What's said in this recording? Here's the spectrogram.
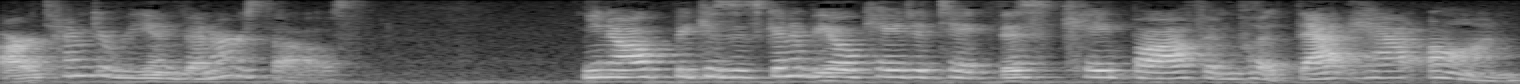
our time to reinvent ourselves. You know, because it's going to be okay to take this cape off and put that hat on.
